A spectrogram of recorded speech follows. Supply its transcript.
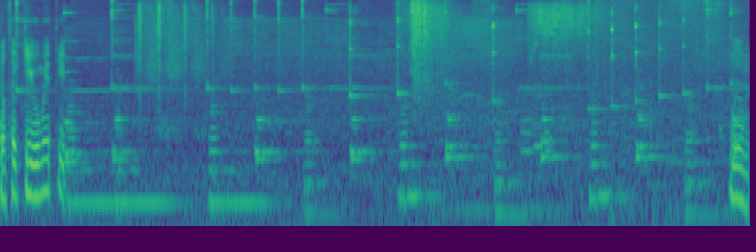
กดสกิลไม่ติด บึ้ม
